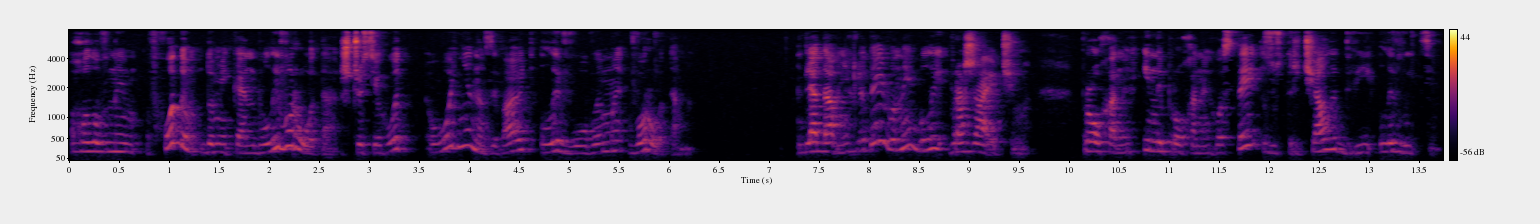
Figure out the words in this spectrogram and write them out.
Головним входом до Мікен були ворота, що сьогодні називають ливовими воротами. Для давніх людей вони були вражаючими. Проханих і непроханих гостей зустрічали дві ливиці.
